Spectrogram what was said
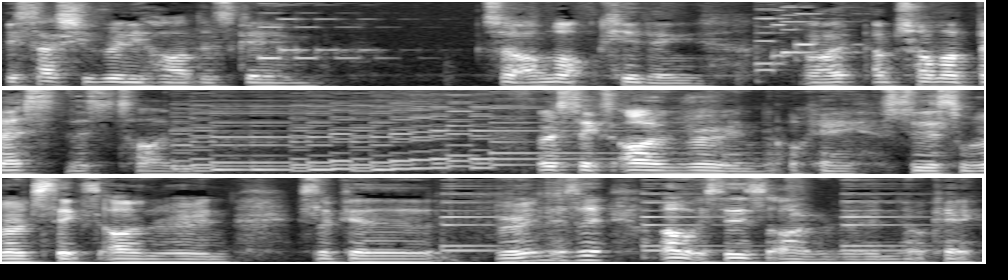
It's actually really hard this game. So I'm not kidding. Alright, I'm trying my best this time. Road 6 Iron Ruin. Okay, so this Road 6 Iron Ruin. It's like a ruin, is it? Oh, it is Iron Ruin. Okay.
